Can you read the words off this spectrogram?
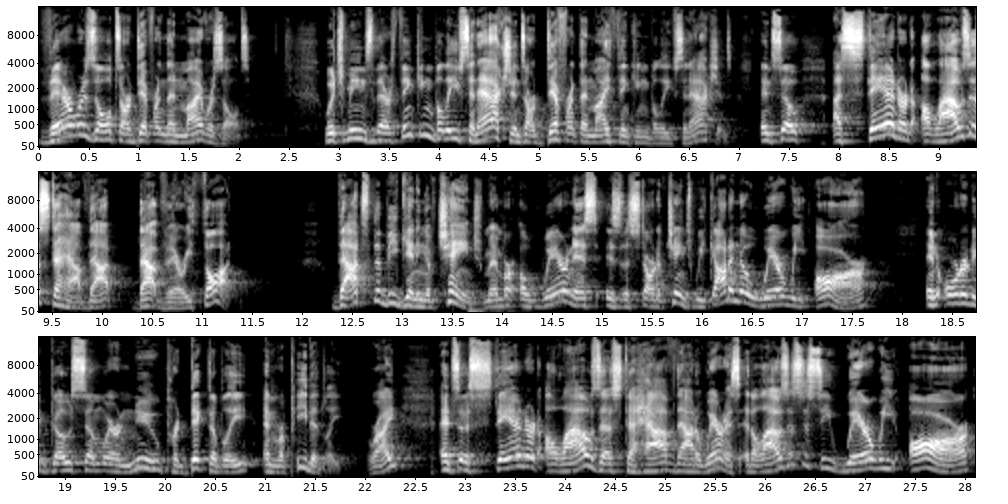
Their results are different than my results, which means their thinking, beliefs, and actions are different than my thinking, beliefs, and actions. And so a standard allows us to have that, that very thought. That's the beginning of change. Remember, awareness is the start of change. We got to know where we are in order to go somewhere new predictably and repeatedly, right? And so standard allows us to have that awareness. It allows us to see where we are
